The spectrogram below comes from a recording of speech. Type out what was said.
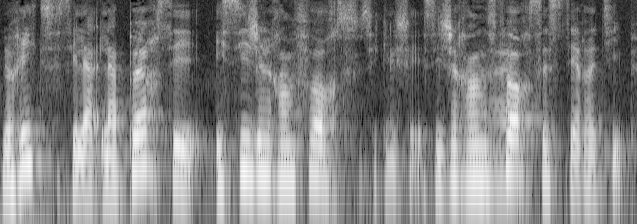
Le risque, c'est la, la peur, c'est et si je renforce ces clichés, si je renforce ces stéréotypes?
